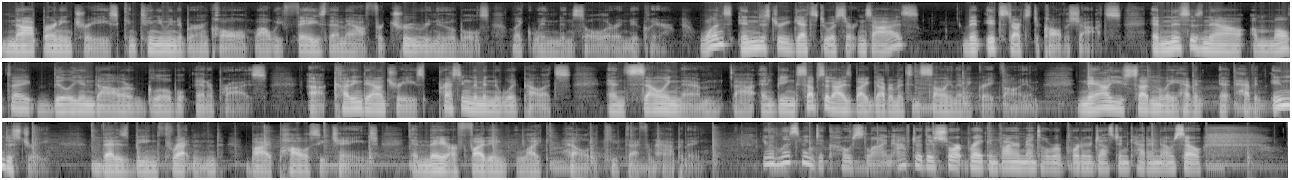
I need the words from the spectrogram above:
not burning trees, continuing to burn coal while we phase them out for true renewables like wind and solar and nuclear. Once industry gets to a certain size, then it starts to call the shots. And this is now a multi billion dollar global enterprise. Uh, cutting down trees, pressing them into wood pellets, and selling them, uh, and being subsidized by governments and selling them at great volume. Now you suddenly have an, have an industry that is being threatened by policy change, and they are fighting like hell to keep that from happening. You're listening to Coastline. After this short break, environmental reporter Justin Catanoso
